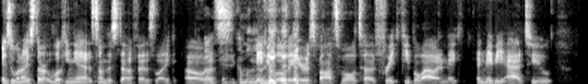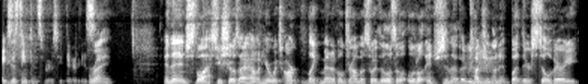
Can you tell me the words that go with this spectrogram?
is when i start looking at some of the stuff as like oh that's Okay, maybe a little bit irresponsible to freak people out and make and maybe add to existing conspiracy theories right And then just the last two shows I have on here, which aren't like medical drama, so it's a little, a little interesting that they're touching on Mhm. it, but they're still very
